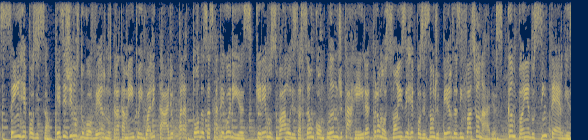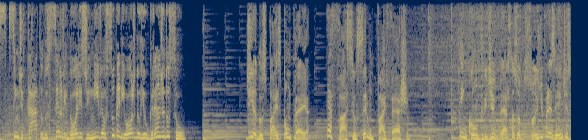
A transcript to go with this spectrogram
sem reposição. Exigimos do governo tratamento igualitário para todas as categorias. Queremos valorização com plano de carreira, promoções e reposição de perdas inflacionárias. Campanha do Sintergues, Sindicato dos Servidores de Nível Superior do Rio Grande do Sul. Dia dos Pais Pompeia. É fácil ser um pai fashion. Encontre diversas opções de presentes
